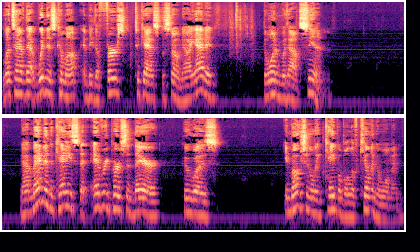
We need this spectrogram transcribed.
Let's have that witness come up and be the first to cast the stone. Now he added the one without sin. Now it may have been the case that every person there who was emotionally capable of killing a woman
